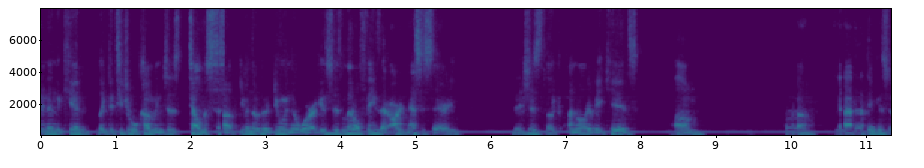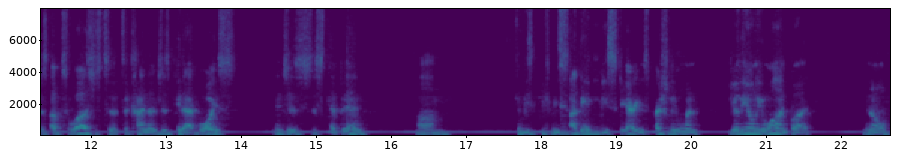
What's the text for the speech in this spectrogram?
And then the kid, like the teacher will come and just tell them to stop, even though they're doing their work. It's just little things that aren't necessary. They just like unmotivate kids. Um, but, uh, I think it's just up to us just to, to kind of just be that voice and just, just step in. Um, it can be, it can be, I think it can be scary, especially when you're the only one, but you know,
